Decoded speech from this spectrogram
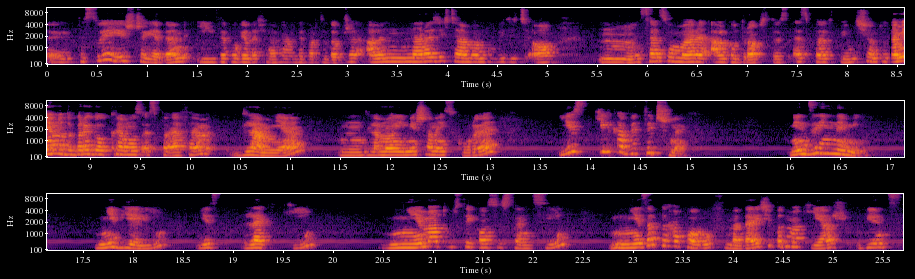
Y, Testuję jeszcze jeden i zapowiada się naprawdę bardzo dobrze, ale na razie chciałam Wam powiedzieć o mm, Sensum Mare Algo Drops, to jest SPF 50. Na dobrego kremu z SPF-em dla mnie, mm, dla mojej mieszanej skóry, jest kilka wytycznych. Między innymi nie bieli, jest lekki, nie ma tłustej konsystencji, nie zapycha porów, nadaje się pod makijaż, więc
